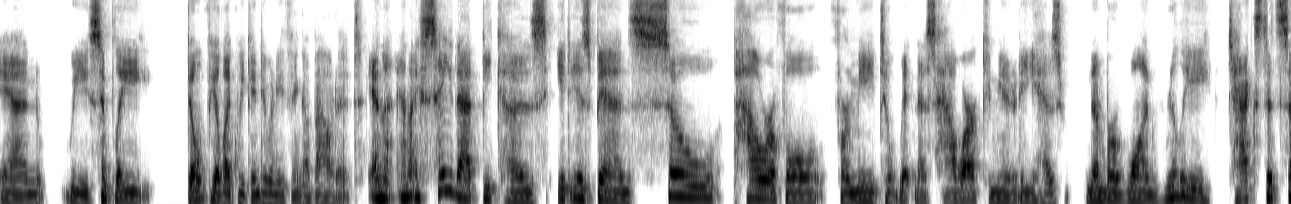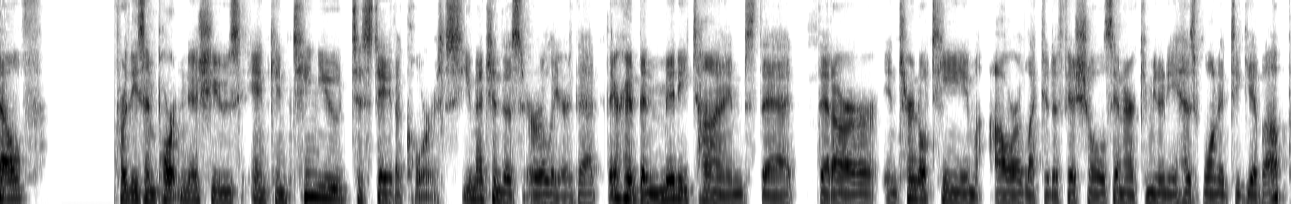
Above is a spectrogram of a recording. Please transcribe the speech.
and we simply don't feel like we can do anything about it. And, and I say that because it has been so powerful for me to witness how our community has, number one, really taxed itself for these important issues and continued to stay the course. You mentioned this earlier that there have been many times that that our internal team, our elected officials in our community has wanted to give up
